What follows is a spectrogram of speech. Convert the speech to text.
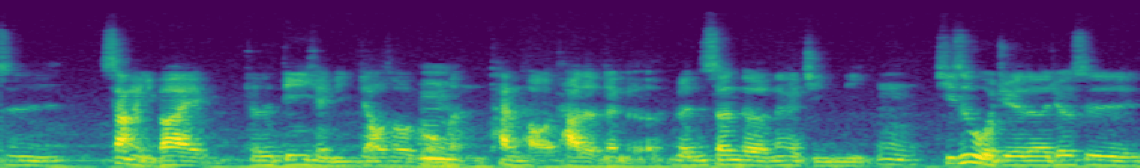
是上礼拜就是丁贤林教授跟我们探讨他的那个人生的那个经历。嗯其实我觉得就是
